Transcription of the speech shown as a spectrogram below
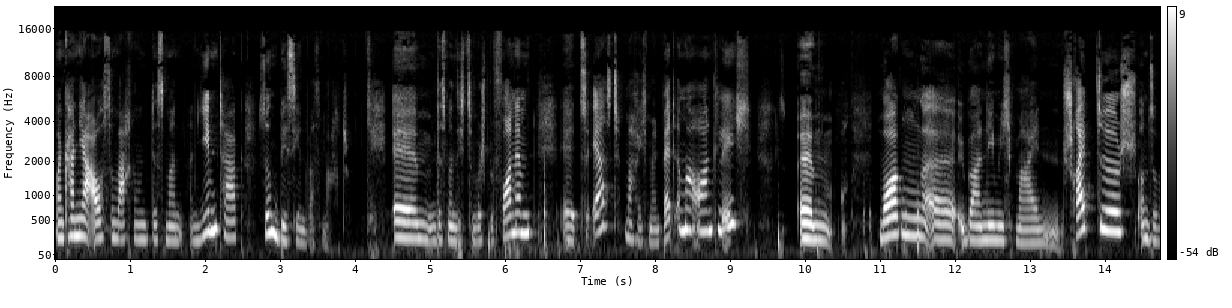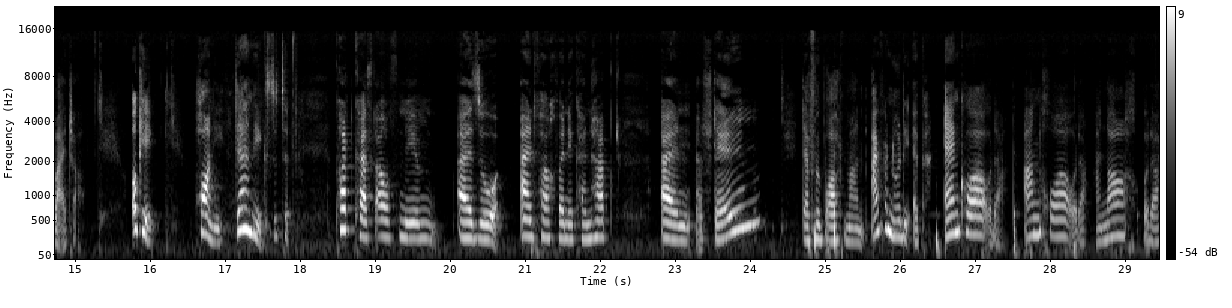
Man kann ja auch so machen, dass man an jedem Tag so ein bisschen was macht. Ähm, dass man sich zum Beispiel vornimmt, äh, zuerst mache ich mein Bett immer ordentlich. Ähm, morgen äh, übernehme ich meinen Schreibtisch und so weiter. Okay, Horny, der nächste Tipp. Podcast aufnehmen. Also einfach, wenn ihr keinen habt, einen erstellen. Dafür braucht man einfach nur die App Anchor oder Anchor oder Anach oder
